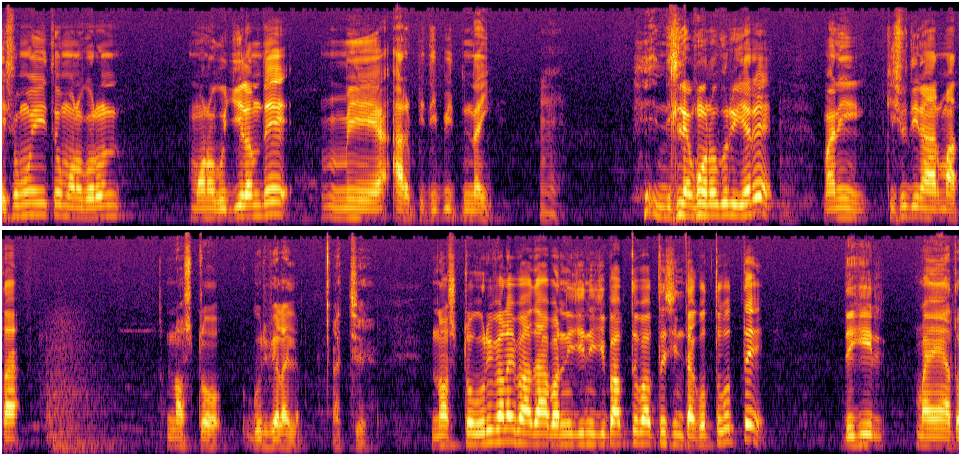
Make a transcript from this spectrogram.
এই সময় তো মনে করুন মনে করছিলাম যে মেয়ে আর পৃথিবীত নাই। দিলে মনে করি রে মানে কিছুদিন আর মাথা নষ্ট করে ফেলাইলাম। আচ্ছা। নষ্ট করে ফেলাই বাদা আবার নিজে নিজে ভাবতে ভাবতে চিন্তা করতে করতে দেখি মায়া এত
